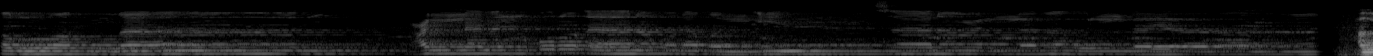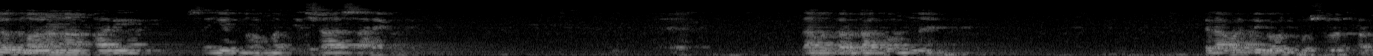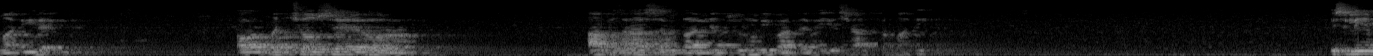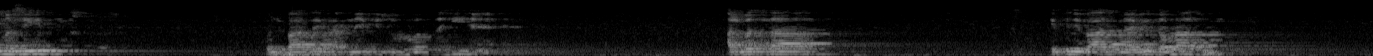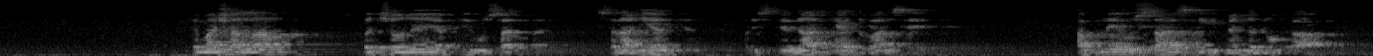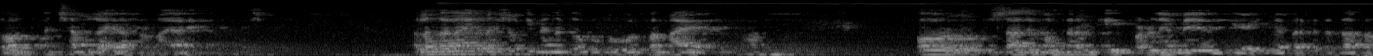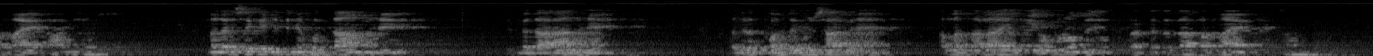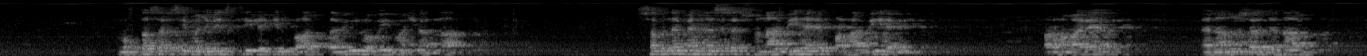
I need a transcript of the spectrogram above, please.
الرحمن. علم القرآن خلق الإنسان علمه البيان. حضرت مولانا قاری سید محمد ارشاد صاحب دعوت برکاتہم نے تلاوت بھی بہت خوبصورت فرما دی ہے۔ اور بچوں سے اور آپ حضرات سے متعلق ضروری باتیں بھی ارشاد فرما دی ہیں۔ اس لیے مزید کچھ باتیں کرنے کی ضرورت نہیں ہے۔ البتہ اتنی بات میں بھی دوہرا دوں کہ ماشاءاللہ بچوں نے اپنی وسعت صلاحیت اور استعداد کے اعتبار سے اپنے استاذ کی محنتوں کا بہت اچھا مظاہرہ فرمایا ہے۔ اللہ تعالیٰ ان بچوں کی محنتوں کو قبول فرمائے اور استاذ محترم کی پڑھنے میں ان کی علم میں برکت عطا فرمائے۔ مدرسے کے جتنے خدام ہیں ذمہ داران ہیں، حضرت محترم صاحب ہیں، اللہ تعالیٰ ان کی عمروں میں برکت عطا فرمائے۔ مختصر سی مجلس تھی لیکن بہت طویل ہو گئی، ماشاءاللہ۔ سب نے محنت سے سنا بھی ہے، پڑھا بھی ہے۔ اور ہمارے اناؤنسر جناب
